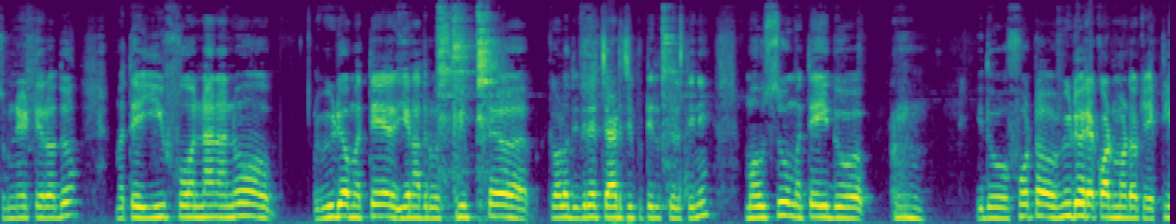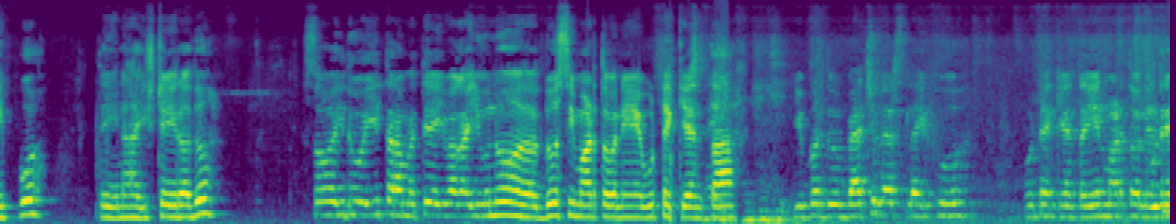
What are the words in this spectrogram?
ಸುಮ್ಮನೆ ಇಟ್ಟಿರೋದು, ಮತ್ತೆ ಈ ಫೋನ್ನ ನಾನು ವಿಡಿಯೋ ಮತ್ತೆ ಏನಾದರೂ ಸ್ಕ್ರಿಪ್ಟ್ ಕೇಳೋದಿದ್ರೆ ಚಾಟ್ ಜಿ ಕೇಳ್ತೀನಿ. ಮೌಸು ಮತ್ತೆ ಇದು ಇದು ಫೋಟೋ ವಿಡಿಯೋ ರೆಕಾರ್ಡ್ ಮಾಡೋಕೆ ಕ್ಲಿಪ್ಪು ಮತ್ತು ಇನ್ನ ಇಷ್ಟೇ ಇರೋದು. ಸೊ ಇದು ಈ ತರ ಮತ್ತೆ ಇವಾಗ ಇವನು ದೋಸಿ ಮಾಡ್ತವನೆ ಊಟಕ್ಕೆ ಅಂತ. ಇಬ್ಬರದು ಬ್ಯಾಚುಲರ್ಸ್ ಲೈಫು ಊಟಕ್ಕೆ ಅಂತ ಏನ್ ಮಾಡ್ತವನೆ ಅಂದ್ರೆ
